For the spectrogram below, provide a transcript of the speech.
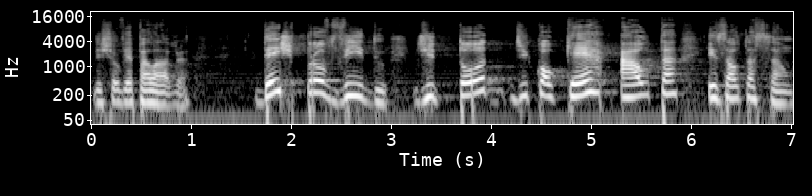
Deixa eu ver a palavra desprovido de de qualquer alta exaltação,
